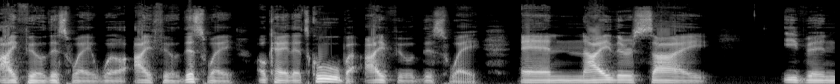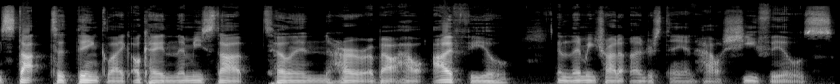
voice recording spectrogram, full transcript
I feel this way. Well, I feel this way. Okay, that's cool, but I feel this way. And neither side even stopped to think like, okay, let me stop telling her about how I feel and let me try to understand how she feels.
